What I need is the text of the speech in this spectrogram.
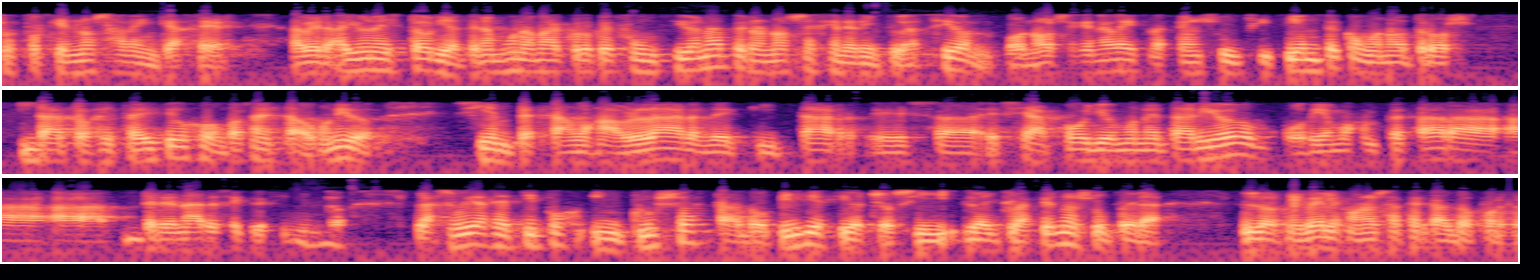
Pues porque no saben qué hacer. A ver, hay una historia, tenemos una macro que funciona, pero no se genera inflación, o no se genera la inflación suficiente como en otros datos estadísticos, como pasa en Estados Unidos. Si empezamos a hablar de quitar ese apoyo monetario, podríamos empezar a, drenar ese crecimiento. Las subidas de tipos, incluso hasta 2018, si la inflación no supera los niveles o no se acerca al 2%,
